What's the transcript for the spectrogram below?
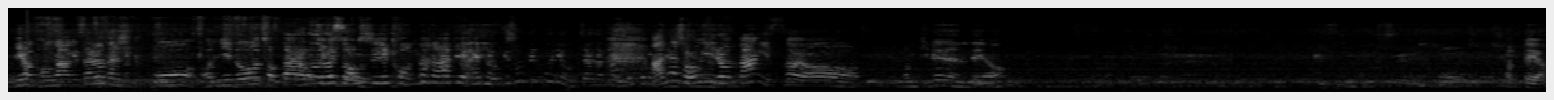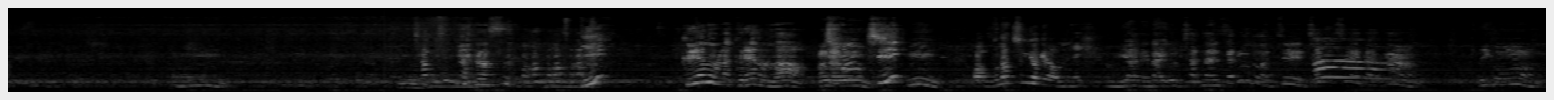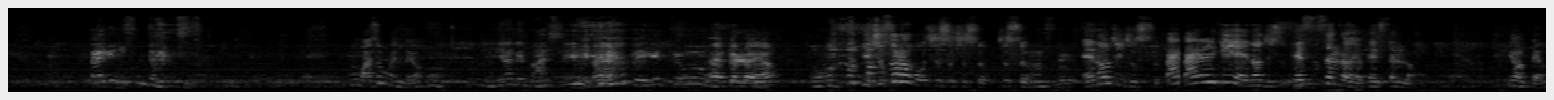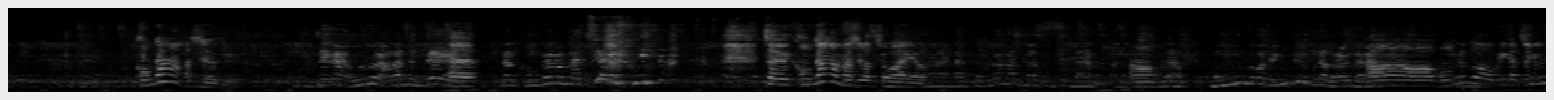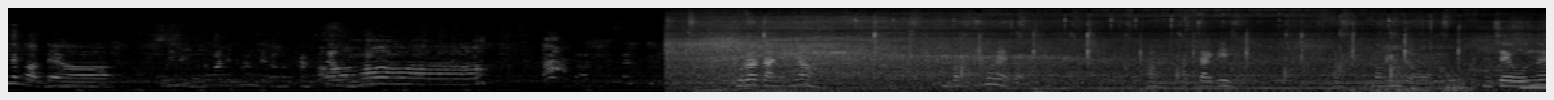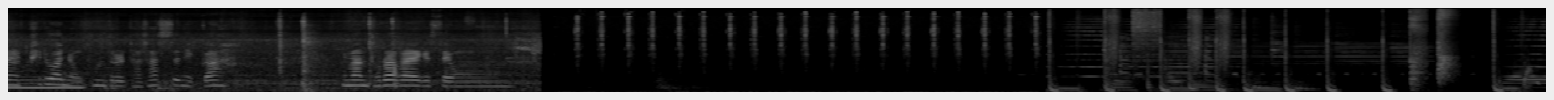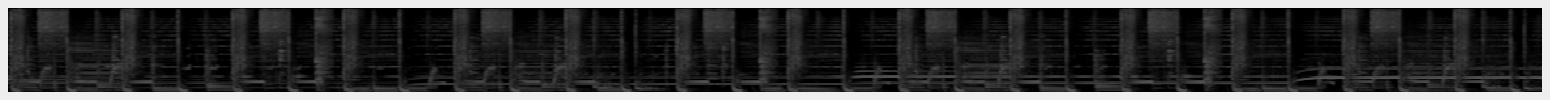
이런 건강하게 샐러드를 시켰고 언니도 저 따라 어쩔 수 없이 건강하게 여기 없잖 아 아니요 저기 이런 빵이 있어요 너무 기대되는데요 어때요? 참치인 줄 알았어 이? 그래놀라 그래놀라 참치? 응. 와 문화 충격이다 언니 미안해. 나 이거 차, 난 샐러드 같이 참치에다가 이거 딸기 주스인데 너무 맛있어 보이는데요? 미안해 맛이 네. 되게 좀 네 별로예요? 어. 이 먹어 주스 주스 주스 에너지 주스 딸, 딸기 에너지 주스 베스트셀러예요 베스트셀러 이거 어때요? 건강한 맛이죠 여기 내가 오늘 알았는데 네. 난 건강한 맛이 아니야. 저 여기 건강한 맛이라서 좋아해요 아, 난 건강한 맛은 좀 나랑 안 맞는 아. 먹는 거가 좀 힘들구나 너랑 나랑. 아 먹는 거 우리가 좀 힘든 것 같아요 우리는 여러 가지 아, 돌아다니면 금방 피곤해져요. 아, 갑자기 아, 너무 힘들어요. 이제 오늘 필요한 용품들을 다 샀으니까 이만 돌아가야겠어요.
